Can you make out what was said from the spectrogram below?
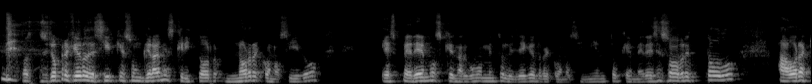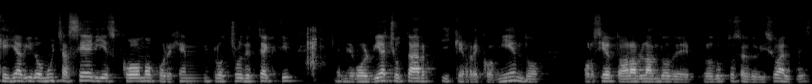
Entonces yo prefiero decir que es un gran escritor no reconocido, esperemos que en algún momento le llegue el reconocimiento que merece, sobre todo ahora que ya ha habido muchas series como, por ejemplo, True Detective, que me volví a chutar y que recomiendo, por cierto, ahora hablando de productos audiovisuales,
